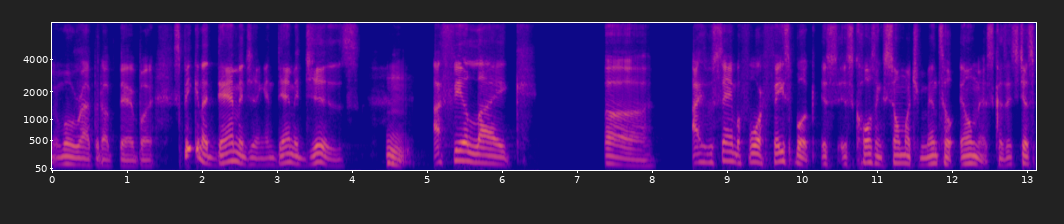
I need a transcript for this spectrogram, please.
And we'll wrap it up there. But speaking of damaging and damages, hmm. I feel like uh I was saying before, Facebook is is causing so much mental illness because it's just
